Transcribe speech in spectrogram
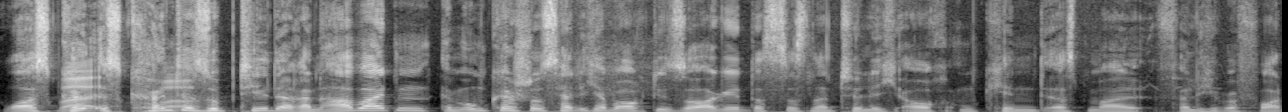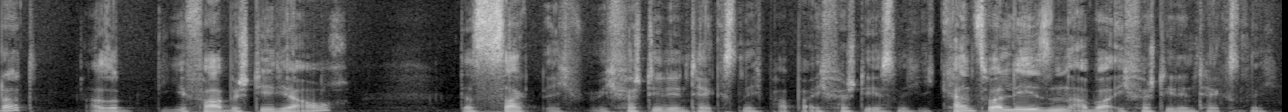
Boah, es, Weil- kö es könnte subtil daran arbeiten. Im Umkehrschluss hätte ich aber auch die Sorge, dass das natürlich auch im Kind erstmal völlig überfordert. Also die Gefahr besteht ja auch. Das sagt, ich, ich verstehe den Text nicht, Papa, ich verstehe es nicht. Ich kann zwar lesen, aber ich verstehe den Text nicht.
